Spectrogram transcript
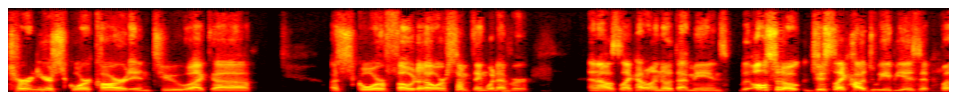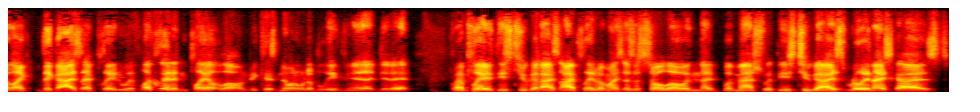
turn your scorecard into like a a score photo or something whatever and i was like i don't really know what that means but also just like how dweeby is it but like the guys i played with luckily i didn't play alone because no one would have believed me that i did it but I played with these two guys. I played with my as a solo, and I matched with these two guys. Really nice guys.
